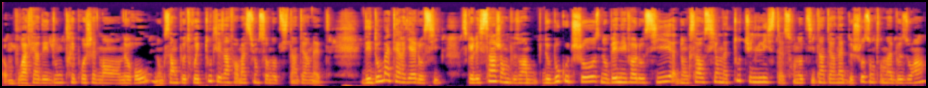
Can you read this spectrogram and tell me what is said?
On pourra faire des dons très prochainement en euros, donc ça on peut trouver toutes les informations sur notre site internet. Des dons matériels aussi, parce que les singes ont besoin de beaucoup de choses, nos bénévoles aussi, donc ça aussi on a toute une liste sur notre site internet de choses dont on a besoin.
